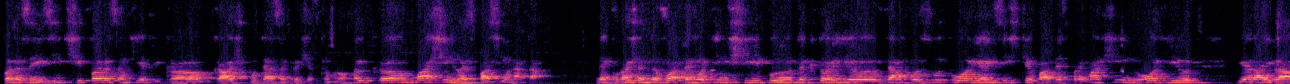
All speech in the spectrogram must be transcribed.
fără să ezit și fără să-mi fie frică că aș putea să greșesc în vreun fel, că mașinile sunt pasiunea ta. Ne cunoaștem de foarte mult timp și de câte ori te-am văzut, ori ai zis ceva despre mașini, ori erai la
